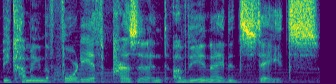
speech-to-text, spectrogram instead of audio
becoming the 40th President of the United States.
